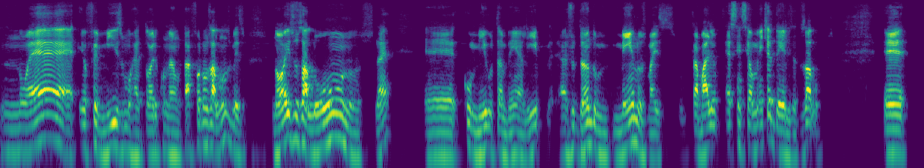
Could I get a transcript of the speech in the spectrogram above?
não é eufemismo retórico, não, tá? Foram os alunos mesmo. Nós, os alunos, né? É, comigo também ali, ajudando menos, mas o trabalho essencialmente é deles, é dos alunos. É,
